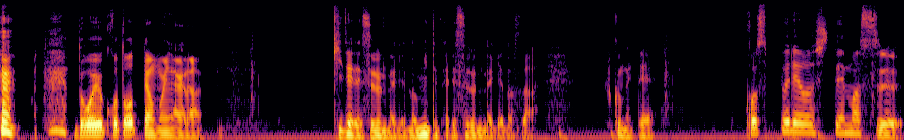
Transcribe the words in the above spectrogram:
どういうこと？って思いながら聞いてたりするんだけど見てたりするんだけどさ。含めて。コスプレをしてます、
